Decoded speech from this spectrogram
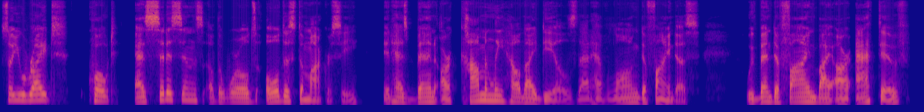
So you write, quote, as citizens of the world's oldest democracy, it has been our commonly held ideals that have long defined us. We've been defined by our active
